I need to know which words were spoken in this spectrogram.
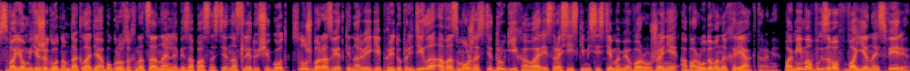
В своем ежегодном докладе об угрозах национальной безопасности на следующий год служба разведки Норвегии предупредила о возможности других аварий с российскими системами вооружений, оборудованных реакторами. Помимо вызовов в военной сфере,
